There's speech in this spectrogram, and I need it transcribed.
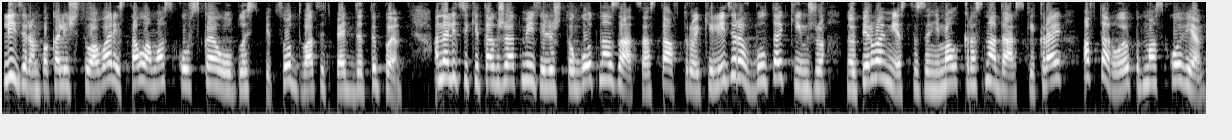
Лидером по количеству аварий стала Московская область – 525 ДТП. Аналитики также отметили, что год назад состав тройки лидеров был таким же, но первое место занимал Краснодарский край, а второе – Подмосковье.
